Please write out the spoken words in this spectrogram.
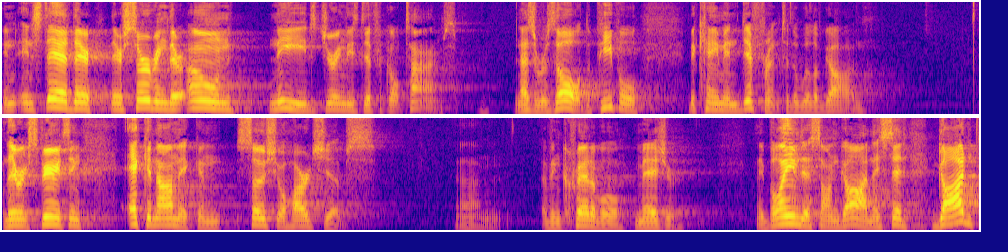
In, instead, they're, they're serving their own needs during these difficult times. And as a result, the people became indifferent to the will of God. They were experiencing economic and social hardships um, of incredible measure. They blamed this on God and they said, God,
